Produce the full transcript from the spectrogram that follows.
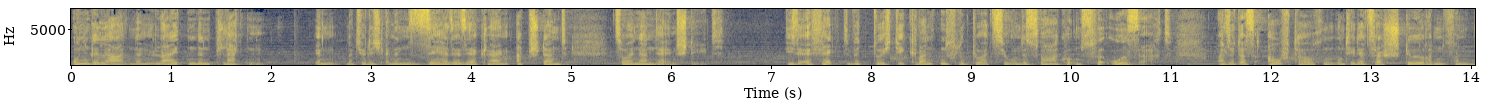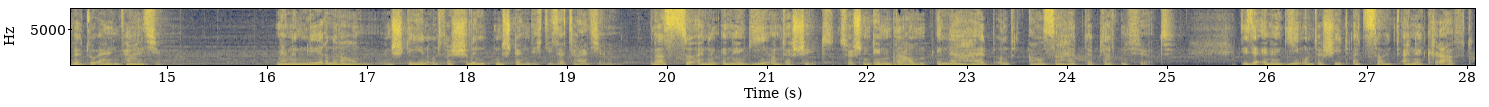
ungeladenen, leitenden Platten in natürlich einem sehr, sehr, sehr kleinen Abstand zueinander entsteht. Dieser Effekt wird durch die Quantenfluktuation des Vakuums verursacht, also das Auftauchen und wieder Zerstören von virtuellen Teilchen. In einem leeren Raum entstehen und verschwinden ständig diese Teilchen, was zu einem Energieunterschied zwischen dem Raum innerhalb und außerhalb der Platten führt. Dieser Energieunterschied erzeugt eine Kraft,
